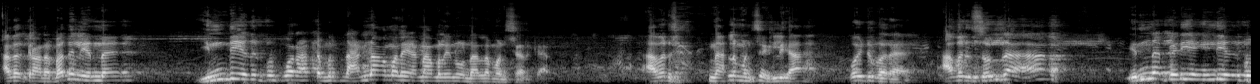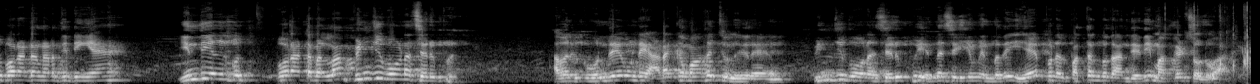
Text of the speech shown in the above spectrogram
அதற்கான பதில் என்ன? இந்திய எதிர்ப்பு போராட்டம் இருந்த அண்ணாமலை அண்ணாமலைன்னு ஒரு நல்ல மனுஷன் இருக்கார். அவர் நல்ல மனுஷன் இல்லையா? போயிட்டு போறார். அவர் சொல்ற என்ன பெரிய இந்திய எதிர்ப்பு போராட்டம் நடத்திட்டீங்க? இந்திய எதிர்ப்பு போராட்டம் எல்லாம் பிஞ்சு போன செருப்பு. அவருக்கு ஒன்றே ஒன்றை அடக்கமாக சொல்லுகிறேன். பிஞ்சு போன செருப்பு என்ன செய்யும்? என்பதை ஏப்ரல் பத்தொன்பதாம் தேதி மக்கள் சொல்லுவார்கள்.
